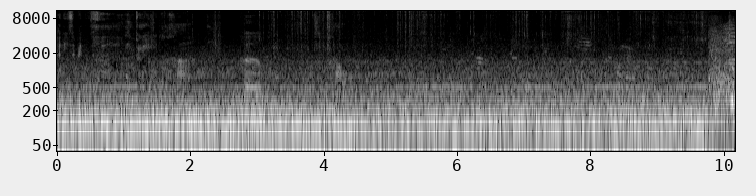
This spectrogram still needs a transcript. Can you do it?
อันนี้จะเป็นขาไก่นะคะเพิ่มเขาทุก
